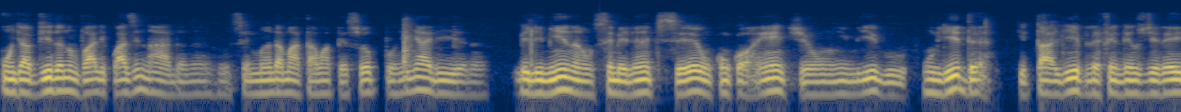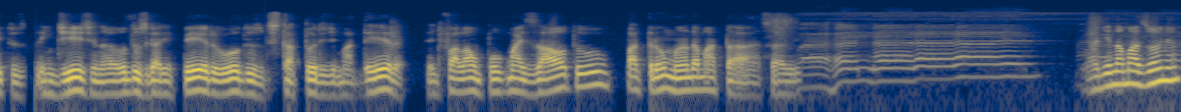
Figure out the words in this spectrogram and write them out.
Onde a vida não vale quase nada. Né? Você manda matar uma pessoa por ninharia. Né? Elimina um semelhante seu, um concorrente, um inimigo, um líder que está ali defendendo os direitos indígenas, ou dos garimpeiros, ou dos extratores de madeira. Se gente falar um pouco mais alto, o patrão manda matar, sabe? Ali na Amazônia,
